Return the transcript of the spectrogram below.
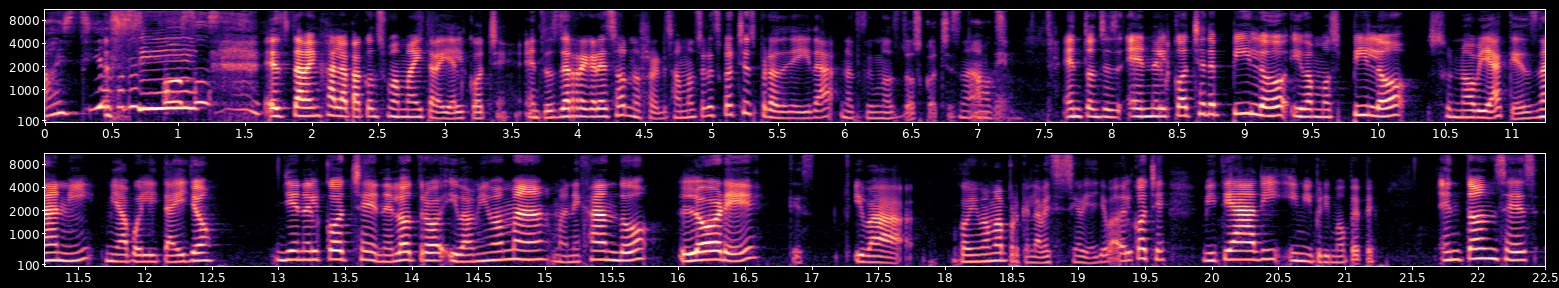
Ay, sí, Sí, estaba en Jalapa con su mamá y traía el coche. Entonces de regreso nos regresamos tres coches, pero de ida nos fuimos dos coches nada más. Entonces en el coche de Pilo íbamos Pilo, su novia que es Dani, mi abuelita y yo. Y en el coche, en el otro, iba mi mamá manejando, Lore, que iba con mi mamá porque la vez se había llevado el coche, mi tía Adi y mi primo Pepe. Entonces,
